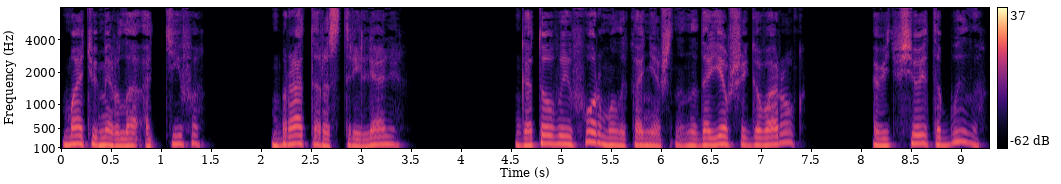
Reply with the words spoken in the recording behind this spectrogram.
Мать умерла от тифа, брата расстреляли. Готовые формулы, конечно, надоевший говорок, а ведь все это было.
